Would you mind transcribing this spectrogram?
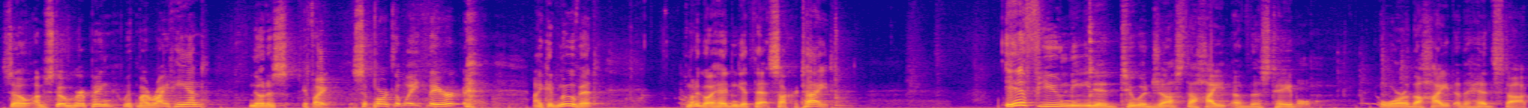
So I'm still gripping with my right hand. Notice if I support the weight there, I could move it. I'm gonna go ahead and get that sucker tight. If you needed to adjust the height of this table or the height of the headstock,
